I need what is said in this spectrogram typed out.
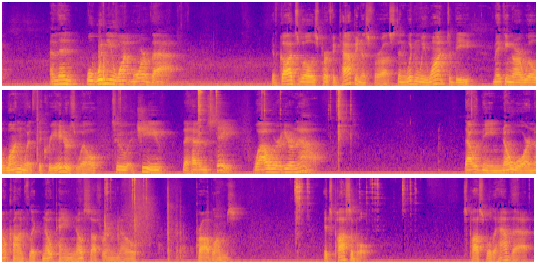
And then, well, wouldn't you want more of that? If God's will is perfect happiness for us, then wouldn't we want to be making our will one with the Creator's will to achieve the heaven state while we're here now. That would mean no war, no conflict, no pain, no suffering, no problems. It's possible. It's possible to have that.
